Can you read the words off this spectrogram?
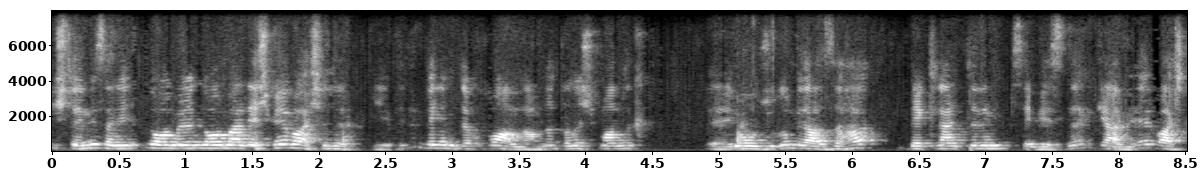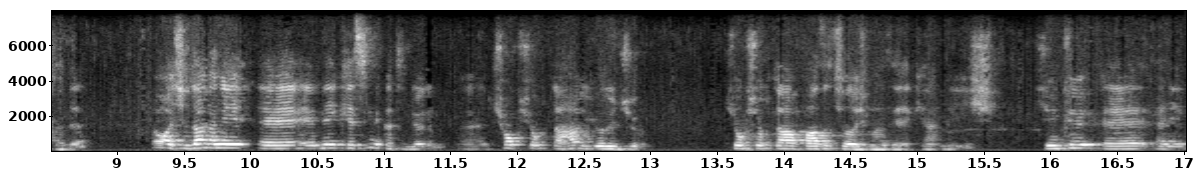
işlerimiz hani normal normalleşmeye başladı diyebilirim. Benim de bu anlamda danışmanlık yolculuğum biraz daha beklentilerim seviyesine gelmeye başladı. O açıdan hani e, Emre'ye kesinlikle katılıyorum. E, çok çok daha yorucu, çok çok daha fazla çalışmanız gereken bir iş. Çünkü e, hani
